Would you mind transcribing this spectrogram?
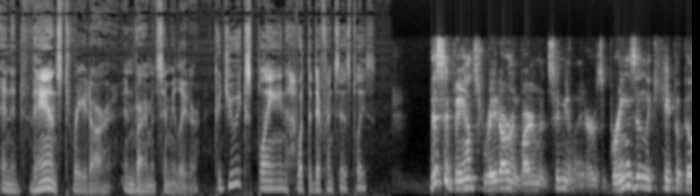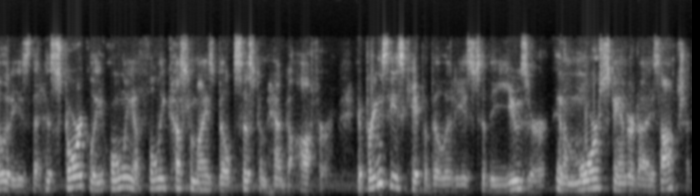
an advanced radar environment simulator. Could you explain what the difference is, please? This advanced radar environment simulators brings in the capabilities that historically only a fully customized built system had to offer. It brings these capabilities to the user in a more standardized option.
